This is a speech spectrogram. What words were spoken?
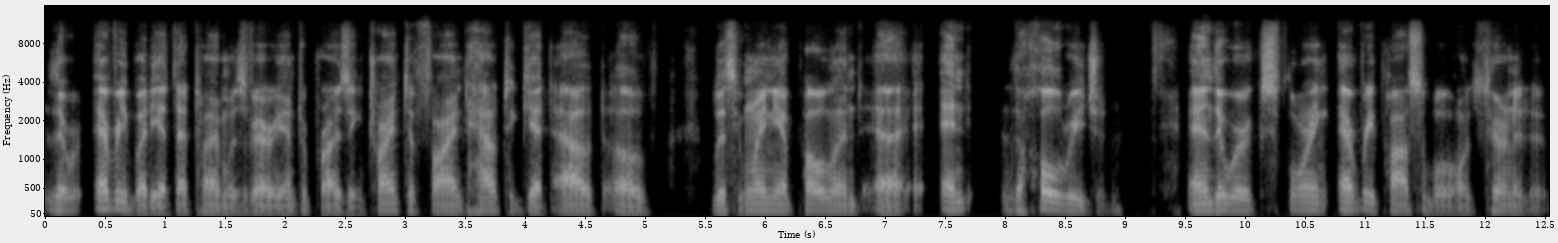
there were, everybody at that time was very enterprising, trying to find how to get out of Lithuania, Poland, uh, and the whole region. And they were exploring every possible alternative.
